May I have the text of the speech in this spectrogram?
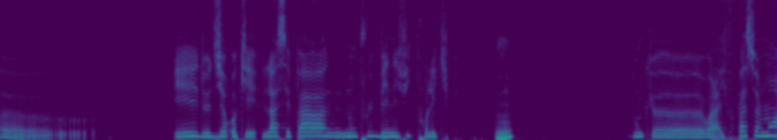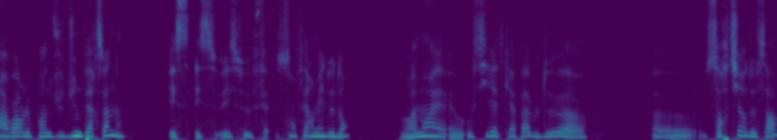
euh, et de dire ok, là, c'est pas non plus bénéfique pour l'équipe. Mhm. Donc euh, voilà, il faut pas seulement avoir le point de vue d'une personne et, et se s'enfermer dedans. Il faut vraiment euh, aussi être capable de sortir de ça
